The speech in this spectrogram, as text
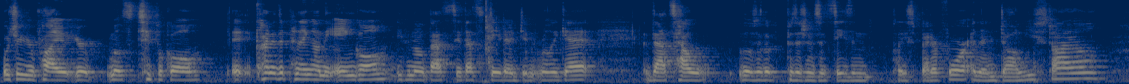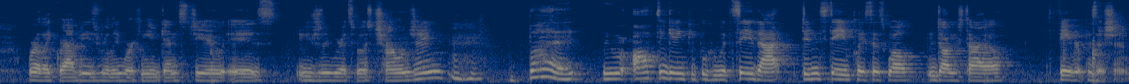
which are your probably your most typical. It, kind of depending on the angle, even though that's that's data I didn't really get. That's how those are the positions it stays in place better for. And then doggy style, where like gravity is really working against you, is usually where it's most challenging. Mm-hmm. But we were often getting people who would say that didn't stay in place as well in doggy style. Favorite position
